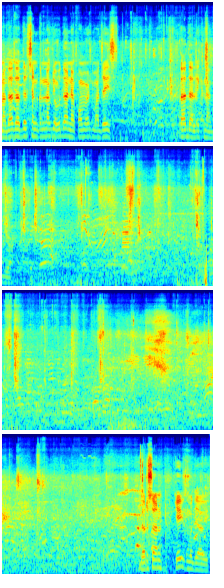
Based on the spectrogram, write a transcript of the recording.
અંકુરના દાદા દર્શન કરી નાખજો બધાને કોમેન્ટમાં જઈશ. દાદા લખી નાખજો. દર્શન કેવી મજા આવી?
